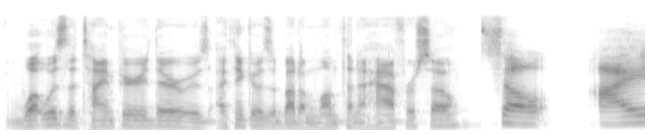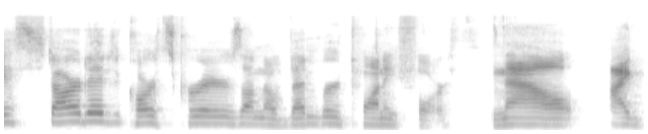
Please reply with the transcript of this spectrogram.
What was the time period there? It was I think it was about a month and a half or so. So I started course careers on November 24th. Now I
